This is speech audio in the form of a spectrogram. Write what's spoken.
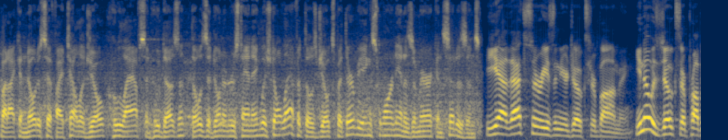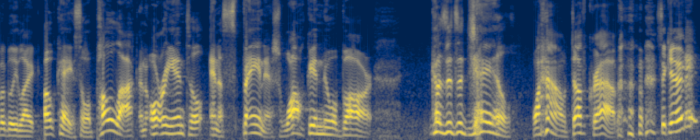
But I can notice if I tell a joke, who laughs and who doesn't. Those that don't understand English don't laugh at those jokes, but they're being sworn in as American citizens. Yeah, that's the reason your jokes are bombing. You know his jokes are probably like, okay, so a Polak, an Oriental, and a Spanish walk into a bar. Because it's a jail. Wow, tough crowd. Security?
